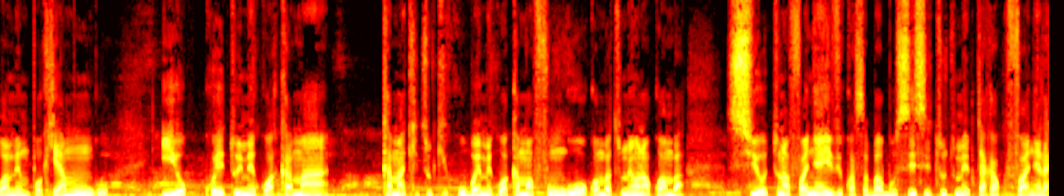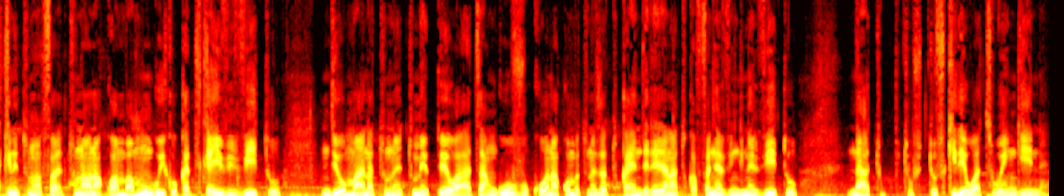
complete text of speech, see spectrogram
wamempokea wame mungu hiyo kwetu imekuwa kama kama kitu kikubwa imekuwa kama funguo kwamba tumeona kwamba sio tunafanya hivi kwa sababu sisi tu tumetaka kufanya, lakini tunafa, tunaona kwamba Mungu iko katika hivi vitu, ndio maana tumepewa hata nguvu kuona kwamba tunaweza tukaendelea na tukafanya vingine vitu na tu, tu, tufikirie watu wengine.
